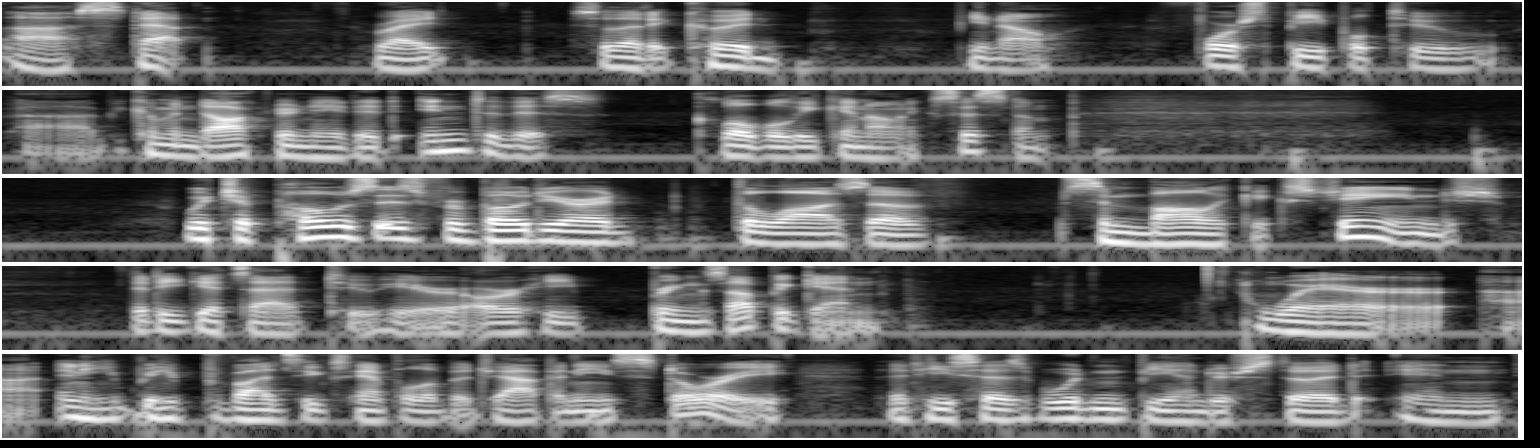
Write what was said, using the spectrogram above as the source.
uh, step right? So that it could you know force people to uh, become indoctrinated into this global economic system which opposes for Baudrillard the laws of symbolic exchange that he gets at to here, or he brings up again, where, uh, and he, he provides the example of a Japanese story that he says wouldn't be understood in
